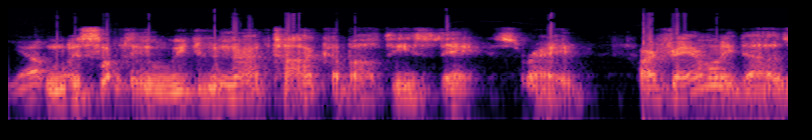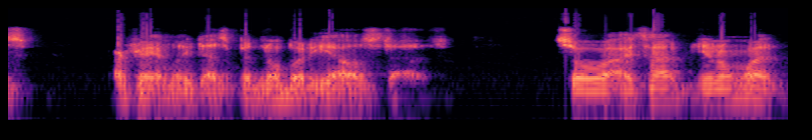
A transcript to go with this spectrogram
Yep. It's something we do not talk about these days, right? Our family does. Our family does, but nobody else does. So I thought, you know what?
